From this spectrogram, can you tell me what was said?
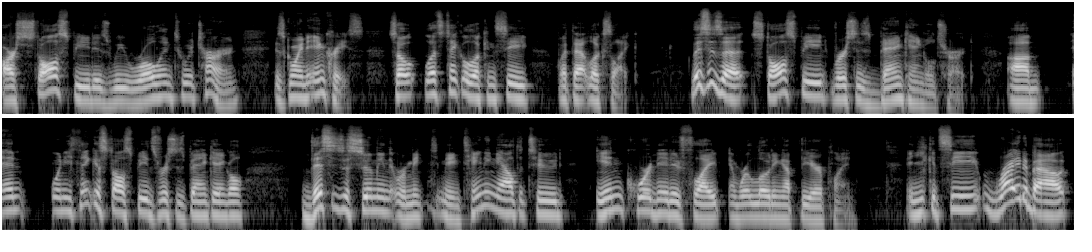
Our stall speed as we roll into a turn is going to increase. So let's take a look and see what that looks like. This is a stall speed versus bank angle chart. Um, and when you think of stall speeds versus bank angle, this is assuming that we're maintaining altitude in coordinated flight and we're loading up the airplane. And you can see right about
